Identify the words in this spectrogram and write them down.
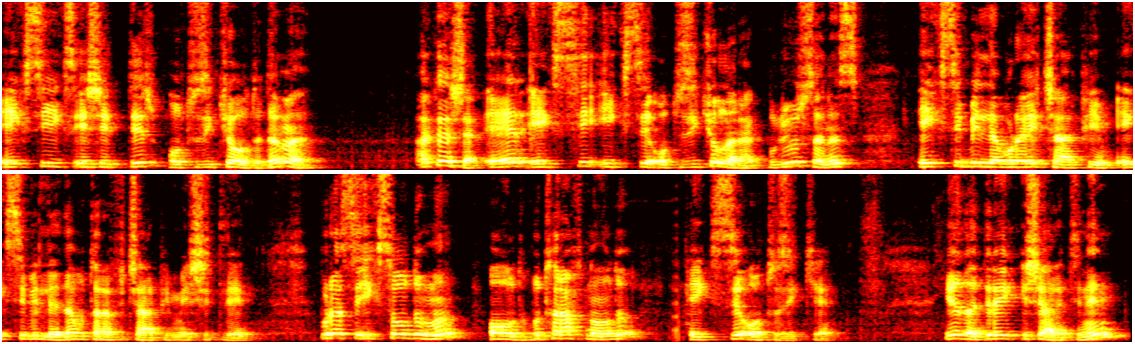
Eksi x eşittir 32 oldu değil mi? Arkadaşlar eğer eksi x'i 32 olarak buluyorsanız eksi 1 ile burayı çarpayım. Eksi 1 ile de bu tarafı çarpayım eşitleyin. Burası x oldu mu? Oldu. Bu taraf ne oldu? Eksi 32. Ya da direkt işaretinin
